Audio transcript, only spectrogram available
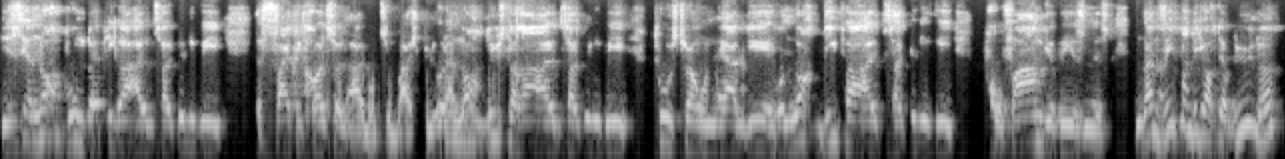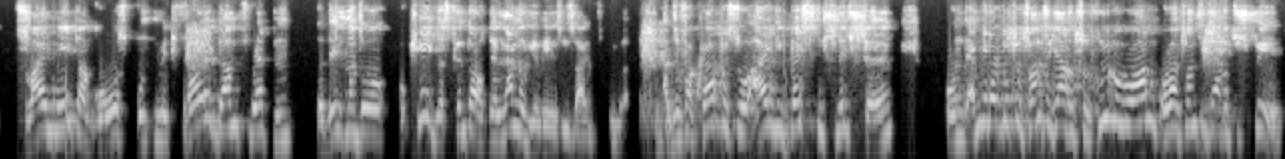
die ist ja noch boombappiger als halt irgendwie das zweite Kreuzfeld-Album zum Beispiel. Oder mhm. noch düsterer als halt irgendwie Too Strong und RG und noch deeper als halt irgendwie profan gewesen ist. Und dann sieht man dich auf der Bühne, zwei Meter groß und mit Volldampf rappen. Da denkt man so, okay, das könnte auch der Lange gewesen sein früher. Also verkörperst du all die besten Schnittstellen und entweder bist du 20 Jahre zu früh geworden oder 20 Jahre zu spät.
